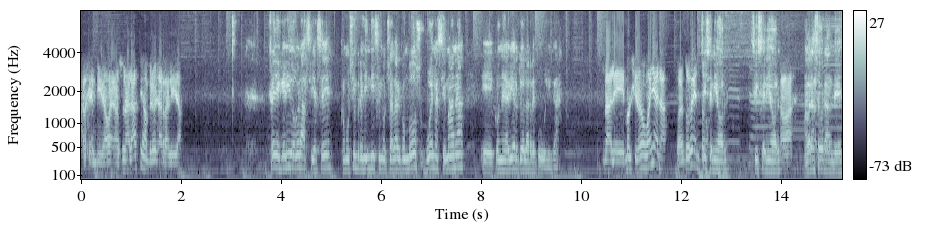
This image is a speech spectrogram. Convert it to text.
argentino. Bueno, es una lástima, pero es la realidad. Fede, querido, gracias. ¿eh? Como siempre es lindísimo charlar con vos. Buena semana eh, con el Abierto de la República. Dale, Maxi, nos vemos mañana para tu evento. Sí, señor. Sí, señor. Ah, Abrazo grande.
